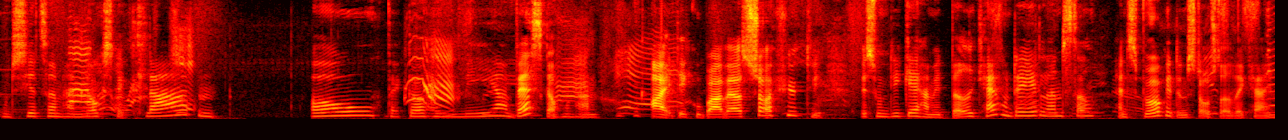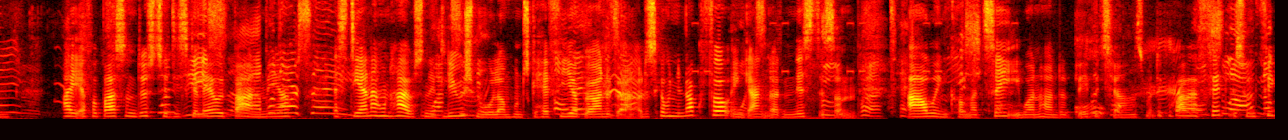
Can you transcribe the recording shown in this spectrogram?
Hun siger til ham, at han nok skal klare den. Og hvad gør hun mere? Vasker hun ham? Ej, det kunne bare være så hyggeligt, hvis hun lige gav ham et bad. Kan hun det et eller andet sted? Hans vugge, den står stadigvæk herinde. Ej, jeg får bare sådan lyst til, at de skal lave et barn mere. Altså, Diana, hun har jo sådan et livsmål, om hun skal have fire børnebørn. Og det skal hun jo nok få en gang, når den næste sådan arving kommer til i 100 Baby Challenge. Men det kunne bare være fedt, hvis hun fik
